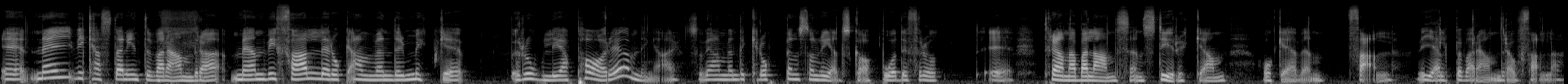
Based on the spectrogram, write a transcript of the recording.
Eh, nej, vi kastar inte varandra, men vi faller och använder mycket roliga parövningar. Så vi använder kroppen som redskap, både för att eh, träna balansen, styrkan och även fall. Vi hjälper varandra att falla,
